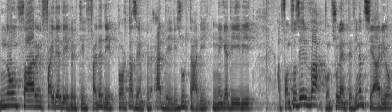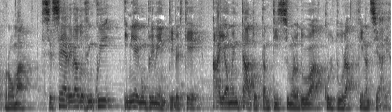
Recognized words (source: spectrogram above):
non fare il fai da te perché il fai da te porta sempre a dei risultati negativi. Alfonso Selva, consulente finanziario, Roma. Se sei arrivato fin qui, i miei complimenti perché hai aumentato tantissimo la tua cultura finanziaria.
